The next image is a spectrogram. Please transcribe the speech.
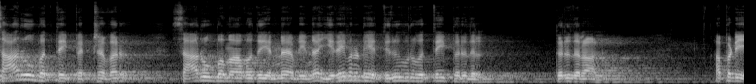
சாரூபத்தை பெற்றவர். சாரூபமாவது என்ன அப்படின்னா இறைவனுடைய திருவுருவத்தை பெறுதல் பெறுதலால். அப்படி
